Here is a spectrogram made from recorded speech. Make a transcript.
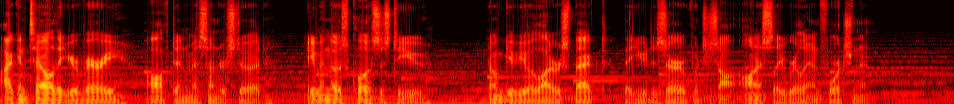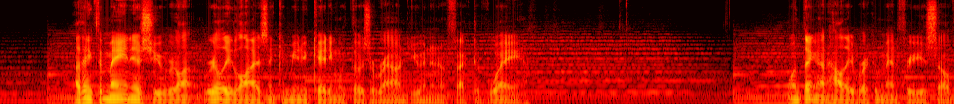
I can tell that you're very often misunderstood. Even those closest to you don't give you a lot of respect that you deserve, which is honestly really unfortunate. I think the main issue really lies in communicating with those around you in an effective way. One thing I'd highly recommend for yourself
